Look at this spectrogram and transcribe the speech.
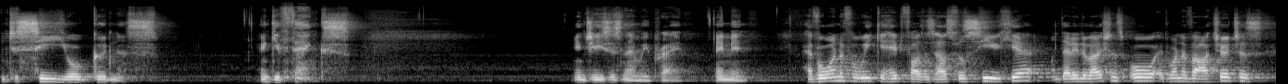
and to see your goodness and give thanks? In Jesus' name we pray. Amen. Have a wonderful week ahead, Father's House. We'll see you here on Daily Devotions or at one of our churches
